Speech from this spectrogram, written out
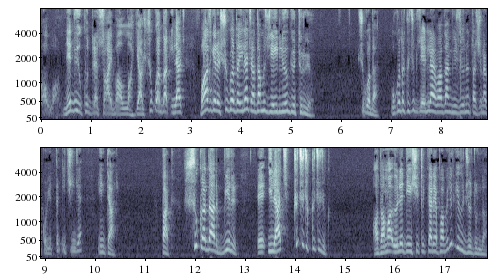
Allah ne büyük kudret sahibi Allah ya şu kadar ilaç bazı kere şu kadar ilaç adamı zehirliyor götürüyor. Şu kadar. O kadar küçük zehirler var adam yüzüğünün taşına koyuyor. Tık içince intihar. Bak şu kadar bir e, ilaç küçücük küçücük. Adama öyle değişiklikler yapabilir ki vücudunda.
